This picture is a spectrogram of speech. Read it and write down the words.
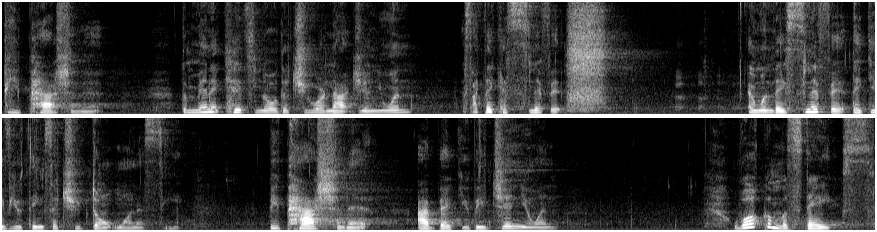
Be passionate. The minute kids know that you are not genuine, it's like they can sniff it. And when they sniff it, they give you things that you don't want to see. Be passionate. I beg you, be genuine. Welcome mistakes.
